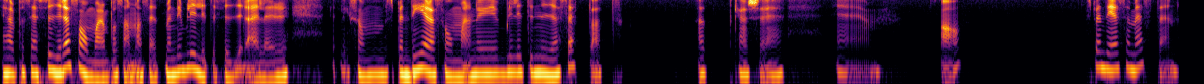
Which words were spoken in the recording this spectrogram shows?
jag höll på att säga fira sommaren på samma sätt, men det blir lite fira eller liksom spendera sommaren. Det blir lite nya sätt att, att kanske eh, ja, spendera semestern.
